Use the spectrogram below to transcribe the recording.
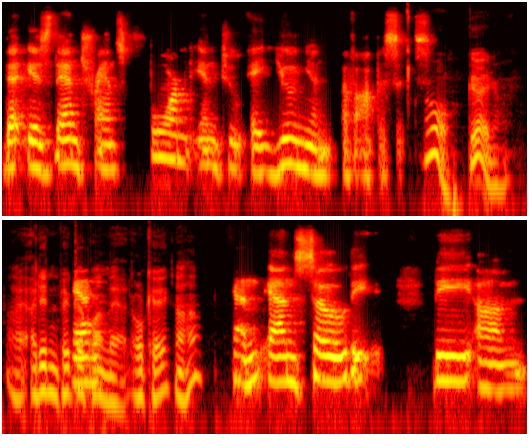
that is then transformed into a union of opposites. Oh, good. I, I didn't pick and, up on that. Okay. Uh-huh. And and so the the um,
